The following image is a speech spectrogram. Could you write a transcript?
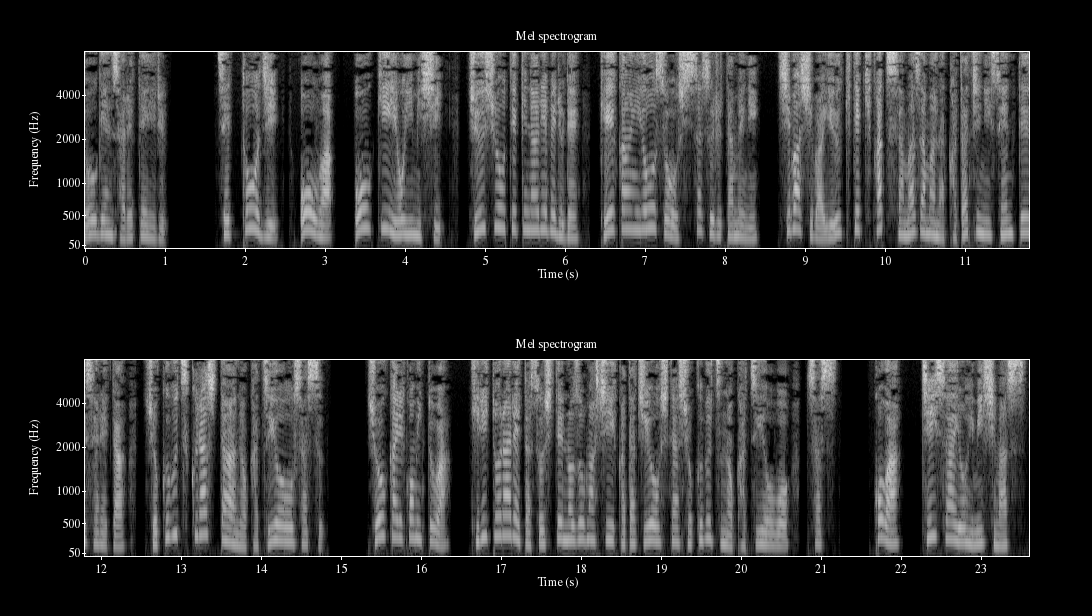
表現されている。窃盗時、王は大きいを意味し、抽象的なレベルで景観要素を示唆するために、しばしば有機的かつ様々な形に選定された植物クラスターの活用を指す。小刈り込みとは、切り取られたそして望ましい形をした植物の活用を指す。子は小さいを意味します。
